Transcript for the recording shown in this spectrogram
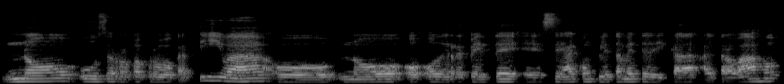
no use ropa provocativa o, no, o, de repente eh, sea completamente dedicada al trabajo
